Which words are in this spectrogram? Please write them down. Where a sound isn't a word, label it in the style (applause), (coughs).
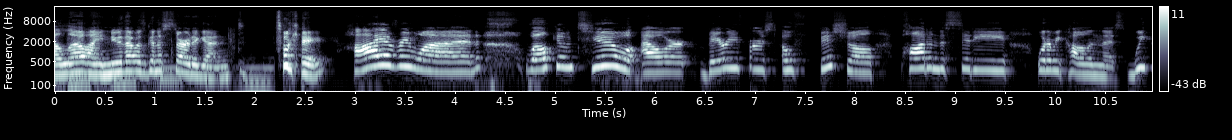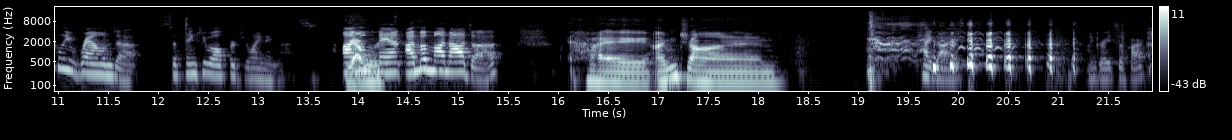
Hello, I knew that was going to start again. It's (laughs) okay. Hi, everyone. Welcome to our very first official Pod in the City. What are we calling this? Weekly roundup. So thank you all for joining us. Yeah, I'm a man. I'm a manada. Hi, I'm John. Hi, guys. (laughs) Great so far.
